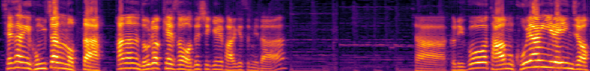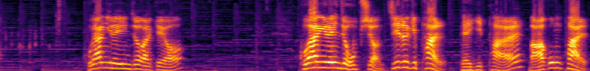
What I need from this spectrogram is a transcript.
세상에 공짜는 없다. 하나는 노력해서 얻으시길 바라겠습니다. 자, 그리고 다음은 고양이 레인저. 고양이 레인저 갈게요. 고양이 레인저 옵션. 찌르기 8, 베기 8, 마공 8,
